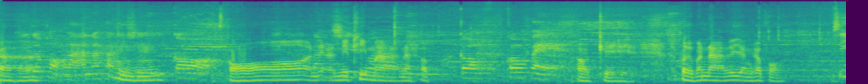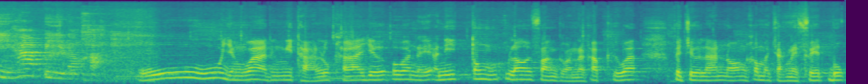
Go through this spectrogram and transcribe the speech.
อ่าฮะที่เจ้าของร้านนะคะอือฮึ ชื่อก็อ๋ออันนี้อันนี้ที่มานะครับ ก็ก็แฟ โอเค เปิดมานานหรือยังครับผมสี่ห้าปีแล้วค่ะ โอ้ยังว่าถึงมีฐานลูกค้าเยอะเพราะว่าในอันนี้ต้องเล่าให้ฟังก่อนนะครับ คือว่าไปเจอร้านน้องเข้ามาจากใน Facebook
